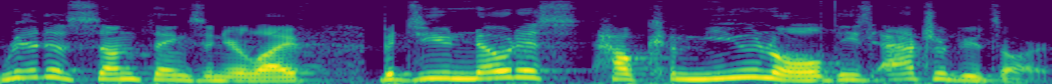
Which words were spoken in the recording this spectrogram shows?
rid of some things in your life, but do you notice how communal these attributes are?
